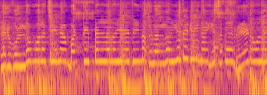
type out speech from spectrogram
చెరువుల్లో మొలచిన మట్టి పిల్లలు ఏవి నదులల్లో ఎదిగిన ఇసుక రేణువులే.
